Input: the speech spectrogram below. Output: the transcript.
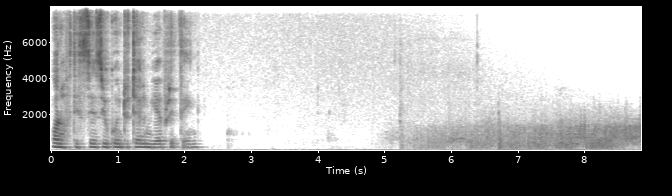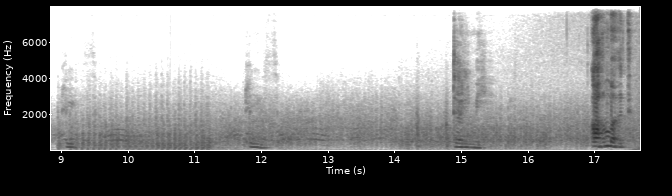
One of these days, you're going to tell me everything. अहमद।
